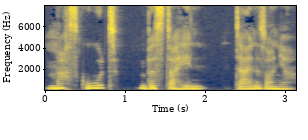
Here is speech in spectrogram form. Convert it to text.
Mach's gut. Bis dahin, deine Sonja.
